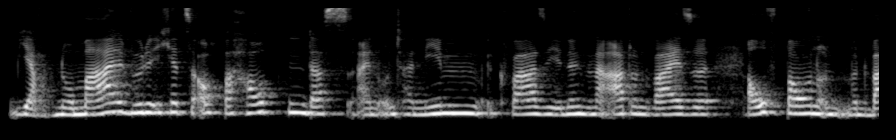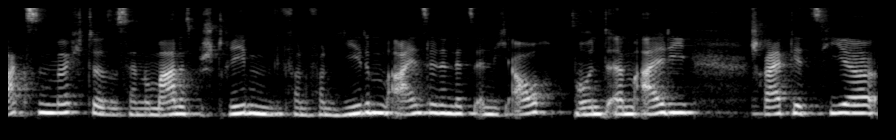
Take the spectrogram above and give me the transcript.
ja normal, würde ich jetzt auch behaupten, dass ein Unternehmen quasi in irgendeiner Art und Weise aufbauen und, und wachsen möchte. Das ist ja ein normales Bestreben von, von jedem Einzelnen letztendlich auch. Und ähm, Aldi schreibt jetzt hier,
